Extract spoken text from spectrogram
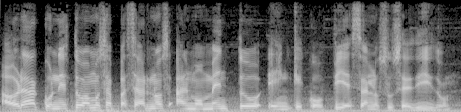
Ahora con esto vamos a pasarnos al momento en que confiesan lo sucedido.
